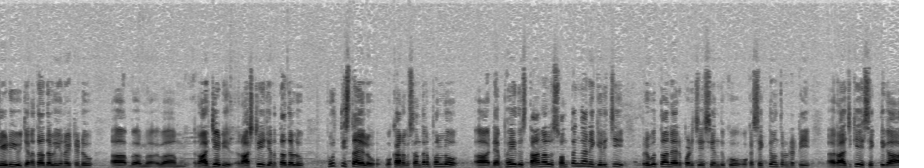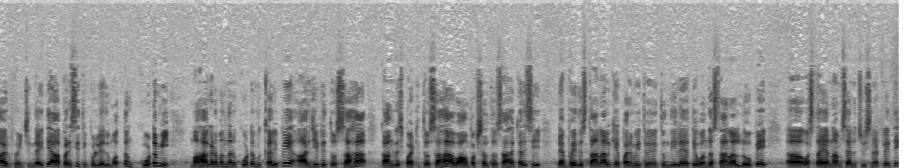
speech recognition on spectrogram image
జేడీయూ జనతాదళ యునైటెడ్ ఆ, రాజేడి రాష్ట్రీయ జనతాదళు పూర్తి స్థాయిలో ఒకనొక సందర్భంలో డెబ్బై ఐదు స్థానాలు సొంతంగానే గెలిచి ప్రభుత్వాన్ని ఏర్పాటు చేసేందుకు ఒక శక్తివంతమైనటువంటి రాజకీయ శక్తిగా ఆవిర్భవించింది. అయితే ఆ పరిస్థితి ఇప్పుడు లేదు. మొత్తం కూటమి మహాగఠబంధన కూటమి కలిపే ఆర్జేడీతో సహా కాంగ్రెస్ పార్టీతో సహా వామపక్షాలతో సహా కలిసి డెబ్బై ఐదు స్థానాలకే పరిమితం అవుతుంది లేకపోతే వంద స్థానాల లోపే వస్తాయన్న అంశాన్ని చూసినట్లయితే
